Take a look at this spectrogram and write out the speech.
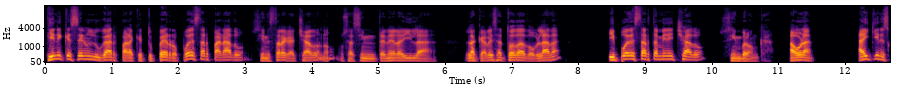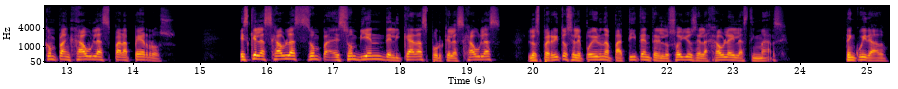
tiene que ser un lugar para que tu perro pueda estar parado sin estar agachado, ¿no? O sea, sin tener ahí la, la cabeza toda doblada y puede estar también echado sin bronca. Ahora, hay quienes compran jaulas para perros. Es que las jaulas son, son bien delicadas porque las jaulas, los perritos se le puede ir una patita entre los hoyos de la jaula y lastimarse. Ten cuidado.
